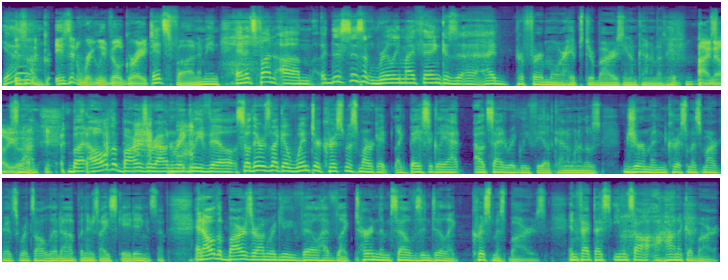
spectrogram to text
Yeah. Isn't isn't Wrigleyville great? It's fun. I mean, and it's fun. Um, this isn't really my thing because I'd prefer more hipster bars. You know, I'm kind of a hip. I know you snob. are. but all the bars around Wrigleyville. So there's like a winter Christmas market, like basically at outside Wrigley Field, kind of one of those German Christmas markets where it's all lit up and there's ice skating and stuff. And all the bars around Wrigleyville have like turned themselves into like Christmas bars. In fact, I even saw a Hanukkah bar.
